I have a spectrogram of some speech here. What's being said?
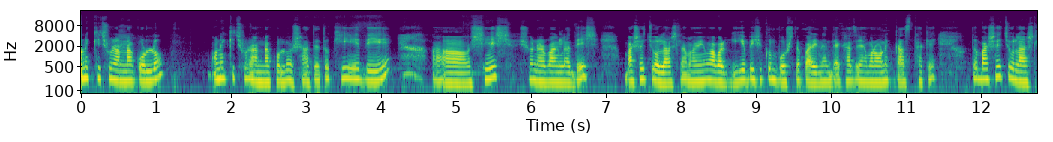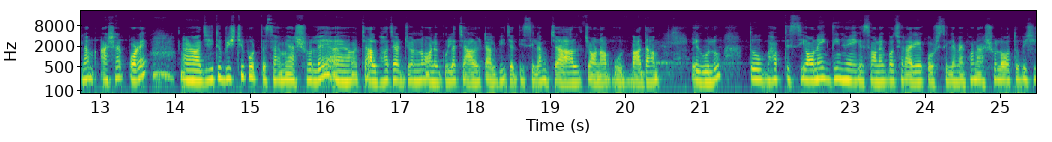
অনেক কিছু রান্না করল, অনেক কিছু রান্না করল সাথে। তো খেয়ে দিয়ে শেষ সোনার বাংলাদেশ, বাসায় চলে আসলাম। আমি আবার গিয়ে বেশিক্ষণ বসতে পারি না, দেখা যায় আমার অনেক কাজ থাকে। তো বাসায় চলে আসলাম। আসার পরে যেহেতু বৃষ্টি পড়তেছে, আমি আসলে চাল ভাজার জন্য অনেকগুলো চাল টাল ভিজা দিছিলাম। চাল, চনা, বুট, বাদাম এগুলো। তো ভাবতেছি অনেক দিন হয়ে গেছে, অনেক বছর আগে করছিলাম। এখন আসলে অত বেশি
